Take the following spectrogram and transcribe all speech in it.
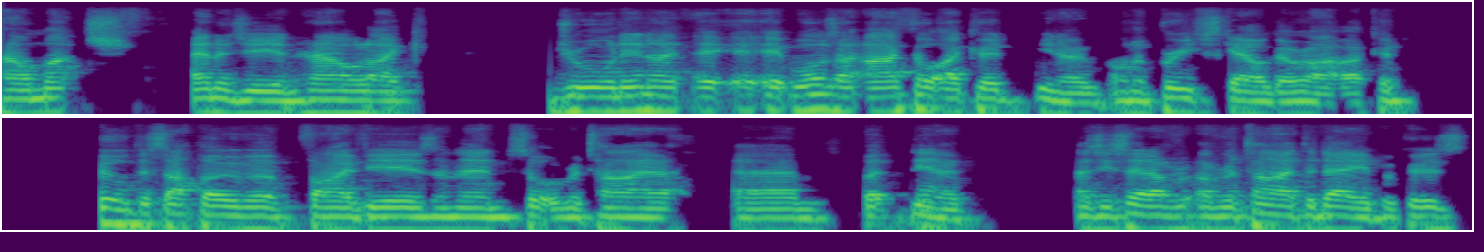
how much energy and how like drawn in I, it, it, was. I, I, thought I could, you know, on a brief scale, go right. I could build this up over five years and then sort of retire. Um, but you know, as you said, I've, I've retired today because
